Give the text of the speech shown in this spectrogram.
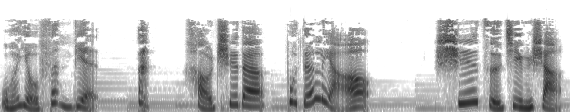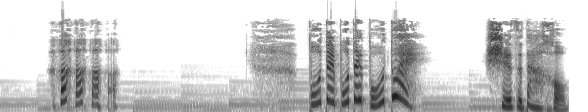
我有粪便，好吃的不得了，狮子敬上。”哈哈哈哈！不对，不对，不对！狮子大吼：“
